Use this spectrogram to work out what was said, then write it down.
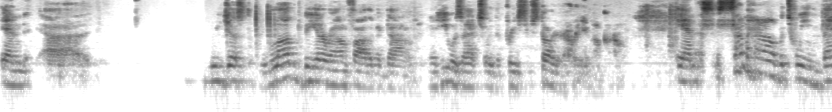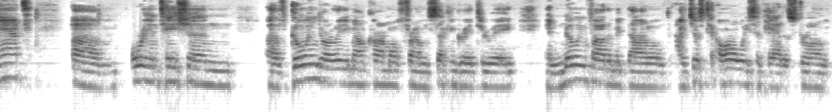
and uh, we just loved being around Father McDonald. And he was actually the priest who started Our Mount Carmel. And somehow between that um, orientation of going to Our Lady Mount Carmel from second grade through eight and knowing Father McDonald, I just always have had a strong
